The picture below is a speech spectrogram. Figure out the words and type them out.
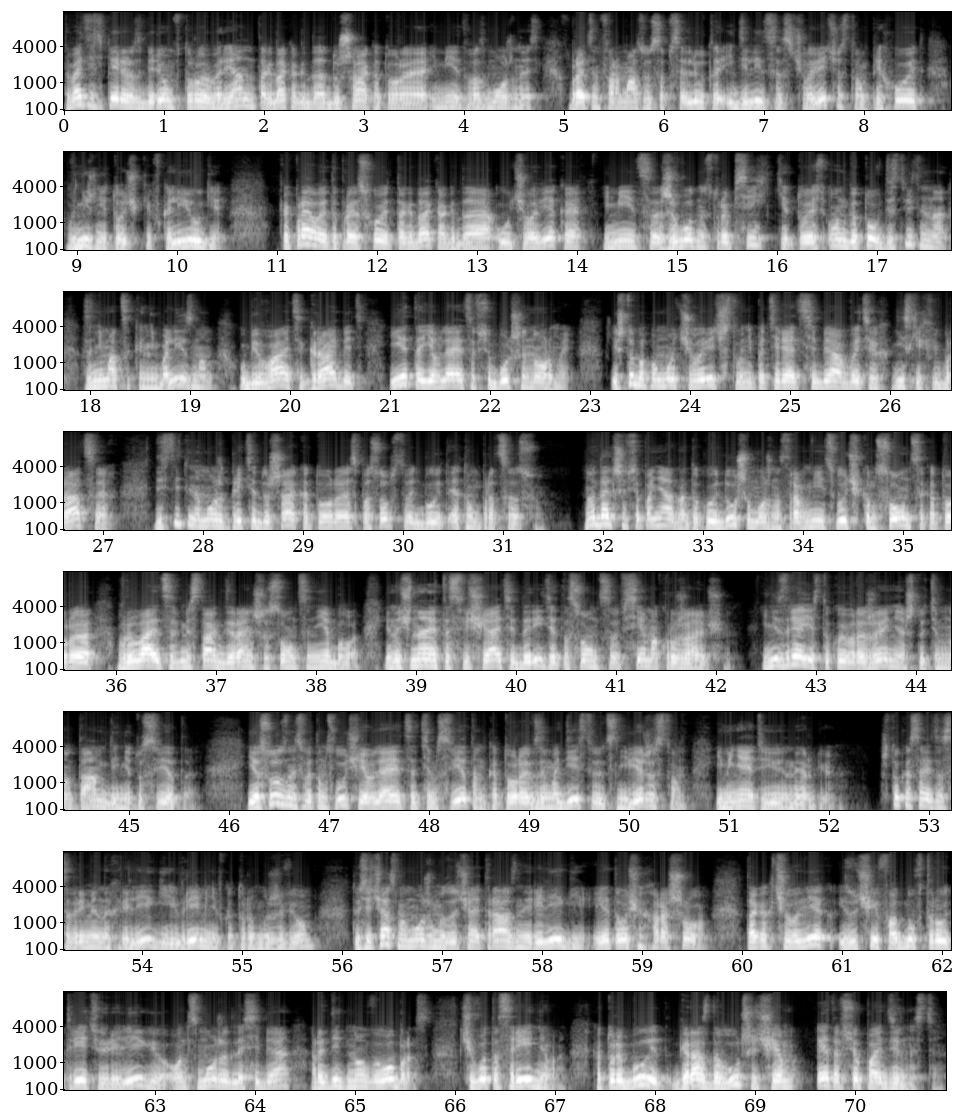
Давайте теперь разберем второй вариант, тогда когда душа, которая имеет возможность брать информацию с абсолюта и делиться с человечеством, приходит в нижней точке, в Кали-юге, как правило, это происходит тогда, когда у человека имеется животный строй психики, то есть он готов действительно заниматься каннибализмом, убивать, грабить, и это является все большей нормой. И чтобы помочь человечеству не потерять себя в этих низких вибрациях, действительно может прийти душа, которая способствовать будет этому процессу. Ну а дальше все понятно. Такую душу можно сравнить с лучиком солнца, которое врывается в места, где раньше солнца не было, и начинает освещать и дарить это солнце всем окружающим. И не зря есть такое выражение, что темно там, где нету света. И осознанность в этом случае является тем светом, который взаимодействует с невежеством и меняет ее энергию. Что касается современных религий и времени, в котором мы живем, то сейчас мы можем изучать разные религии, и это очень хорошо, так как человек, изучив одну, вторую, третью религию, он сможет для себя родить новый образ, чего-то среднего, который будет гораздо лучше, чем это все по отдельности.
